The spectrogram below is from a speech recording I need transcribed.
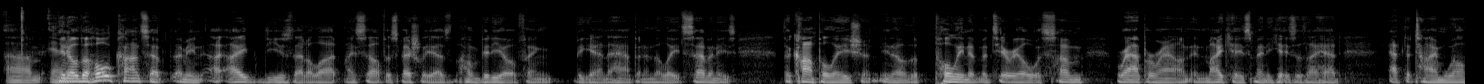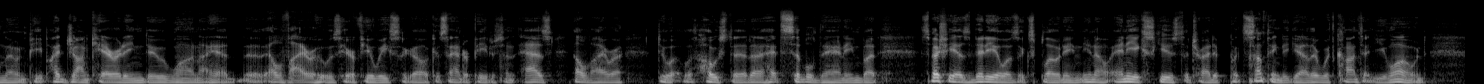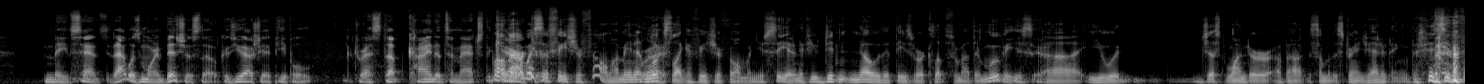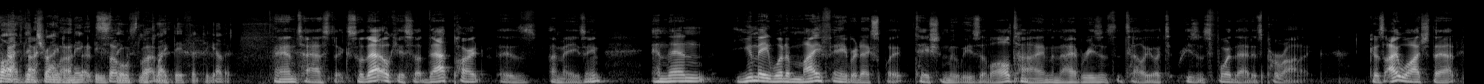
Um, and You know, the whole concept, I mean, I, I use that a lot myself, especially as the home video thing began to happen in the late 70s. The compilation, you know, the pulling of material with some wraparound. In my case, many cases, I had at the time well-known people. I had John Carradine do one. I had uh, Elvira, who was here a few weeks ago, Cassandra Peterson as Elvira do it was hosted. I had Sybil Danning, but especially as video was exploding, you know, any excuse to try to put something together with content you owned made sense. That was more ambitious though, because you actually had people dressed up kind of to match the well, character. that was a feature film. I mean, it Right. looks like a feature film when you see it. And if you didn't know that these were clips from other movies, uh, you would just wonder about some of the strange editing that is involved in trying to make these so things look like they fit together. Fantastic. So that okay, so that part is amazing. And then you made one of my favorite exploitation movies of all time, and I have reasons to tell you. Reasons for that is Piranha, because I watched that.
